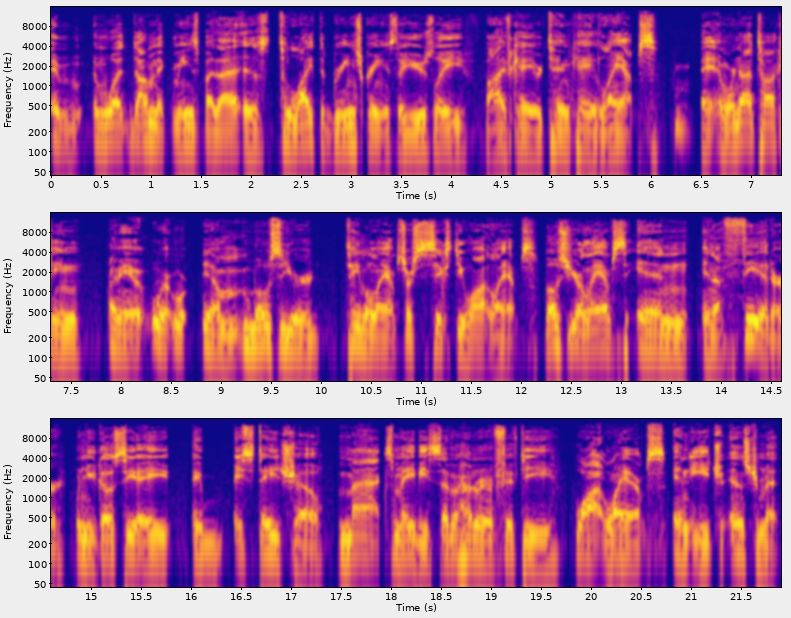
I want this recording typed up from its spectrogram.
and and what Dominic means by that is to light the green screens. They're usually 5K or 10K lamps, and we're not talking. I mean, we're, we're you know most of your table lamps are 60 watt lamps. Most of your lamps in in a theater when you go see a a, a stage show, max maybe 750 watt lamps in each instrument.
